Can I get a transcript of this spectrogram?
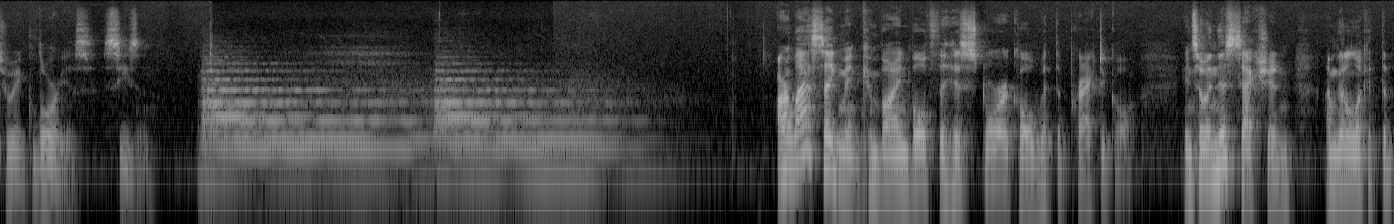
to a glorious season. Our last segment combined both the historical with the practical. And so in this section, I'm going to look at the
